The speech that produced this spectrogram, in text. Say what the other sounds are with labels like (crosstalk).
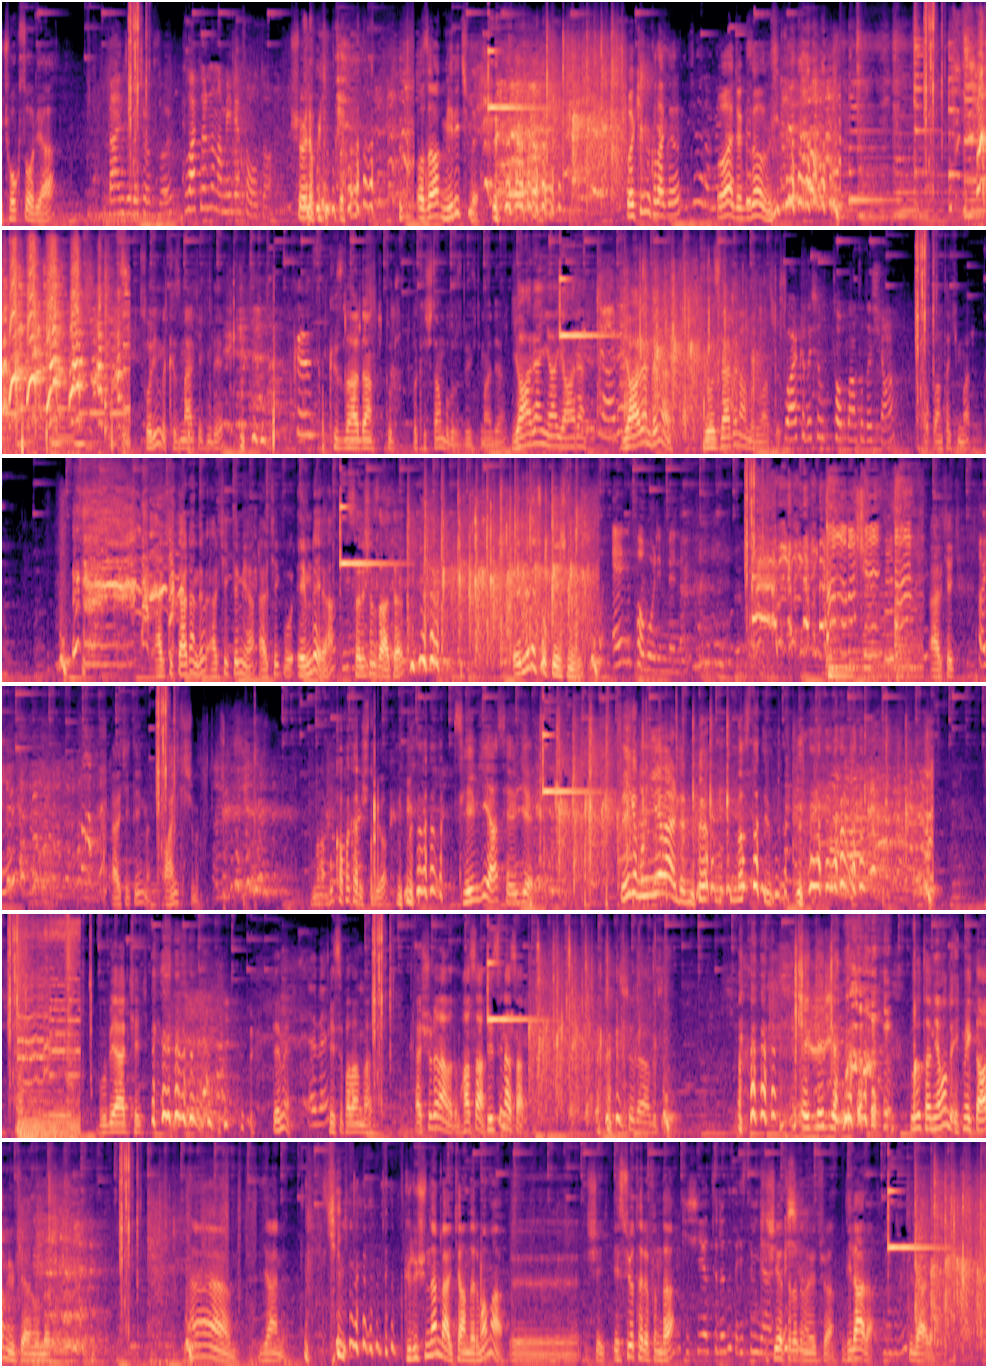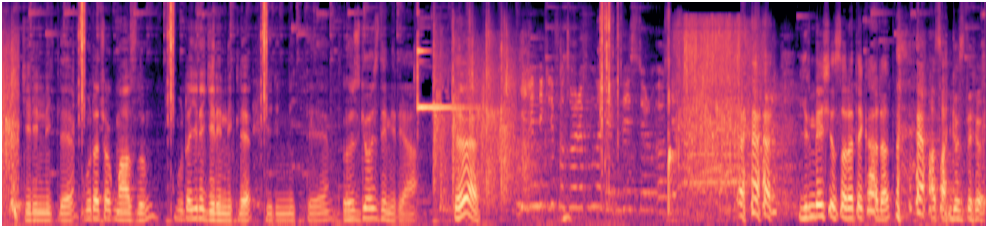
Bu çok zor ya. Bence de çok zor. Kulaklarının ameliyat oldu. Şöyle bakayım. o zaman Meriç mi? bakayım mı kulakları? Oha çok güzel olmuş. Sorayım mı kız mı erkek mi diye? Kız. Kızlardan. Dur bakıştan buluruz büyük ihtimal ya. Yaren ya Yaren. Yaren. Yaren değil mi? Gözlerden anladım az çok. Bu arkadaşım toplantıda şu an. Toplantıda kim var? Erkeklerden değil mi? Erkek değil mi ya? Erkek bu. Emre ya. Sarışın zaten. (laughs) Emre de çok değişmemiş. En favorim benim. Erkek. Hayır. Erkek değil mi? Aynı kişi mi? Bunlar, bu kafa karıştırıyor. (laughs) sevgi ya sevgi. Sevgi bunu niye verdin? (laughs) Nasıl tanıyayım? Bu bir erkek. Değil mi? Evet. Pesi falan var. Ha, şuradan anladım. Hasan. Kesin Hasan. (laughs) şuradan anladım. (laughs) ekmek ya. Bunu tanıyamam da ekmek daha büyük yani ondan. Ha, yani. (laughs) Kim? Gülüşünden belki anlarım ama eee, şey Esio tarafında Kişiyi hatırladı da isim geldi. kişiyi hatırladım evet şu an. Dilara. Dilara. Gelinlikli. Burada çok mazlum. Burada yine gelinlikli. Gelinlikli. Özge Özdemir ya. Değil mi? Gelinlikli fotoğrafımla cebimde istiyorum Özge Saçma. (laughs) 25 yıl sonra tekrardan (laughs) Hasan gösteriyor.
